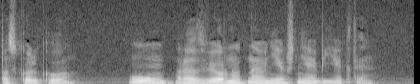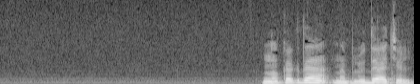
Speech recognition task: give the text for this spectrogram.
поскольку ум развернут на внешние объекты. Но когда наблюдатель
